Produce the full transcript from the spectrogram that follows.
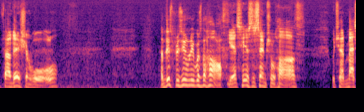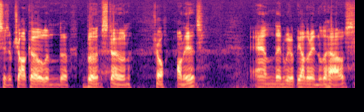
foundation wall. And this presumably was the hearth. Yes, here's the central hearth, which had masses of charcoal and uh, burnt stone Sure. on it. And then we're at the other end of the house.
